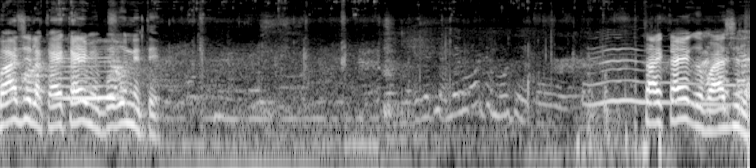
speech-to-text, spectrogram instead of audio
भाजीला काय काय मी बघून येते. काय काय ग भाजीला?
